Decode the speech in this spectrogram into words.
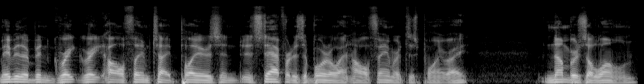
Maybe there have been great, great Hall of Fame type players, and Stafford is a borderline Hall of Famer at this point, right? Numbers alone,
